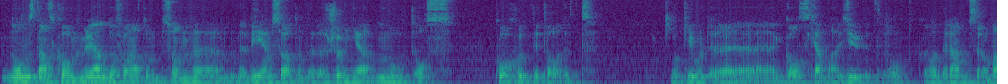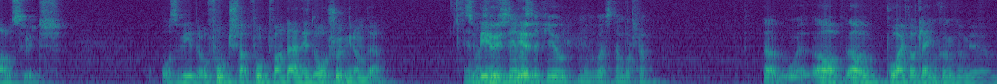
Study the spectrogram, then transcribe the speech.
någonstans kommer det ändå från att de, som eh, VM sa, att de började sjunga mot oss på 70-talet. Och gjorde eh, gaskammarljud och hade ramsor om Auschwitz. Och så vidare. Och fortsatt, fortfarande än idag sjunger de det. Så senast, vi har ju- senast vi- fjol mot West Ham borta. Ja, ja, på White Hart Lane sjöng de ju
